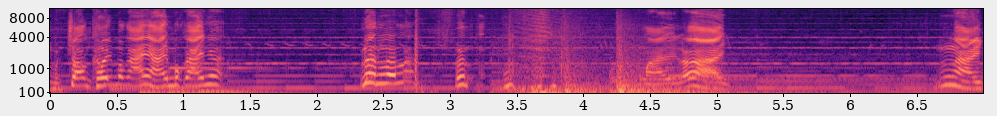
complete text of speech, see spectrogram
mình trong khơi một cái này một cái nhá lên lên lên lên mày đó này này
